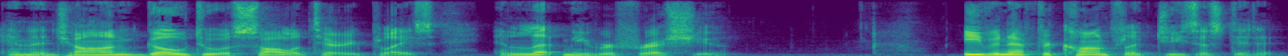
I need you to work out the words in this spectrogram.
And then, John, go to a solitary place and let me refresh you. Even after conflict, Jesus did it.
